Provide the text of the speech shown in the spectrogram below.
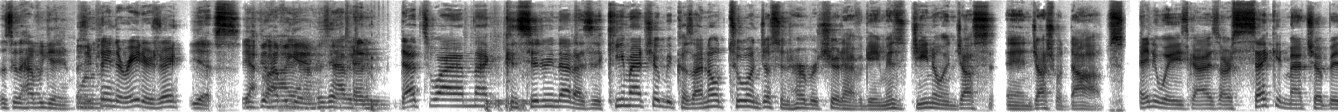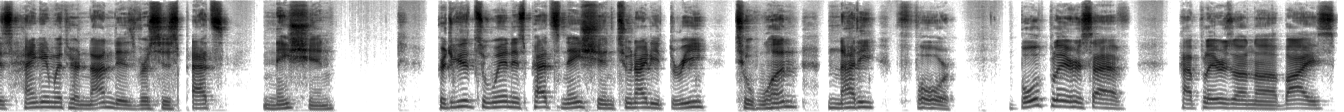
is gonna have a game. Is he playing the Raiders, right? Yes, Yeah, he's gonna have uh, a yeah, game. He's gonna have a game. And that's why I'm not considering that as a key matchup because I know Tua and Justin Herbert should have a game. It's Geno and Josh and Joshua Dobbs. Anyways, guys, our second matchup is Hanging with Hernandez versus Pat's Nation. Predicted to win is Pat's Nation 293 to 194. Both players have have players on uh buys.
